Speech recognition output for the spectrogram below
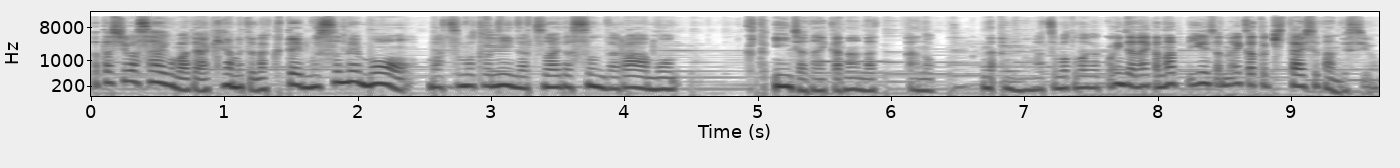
私は最後まで諦めてなくて娘も松本に夏の間住んだらもういいんじゃないかななあの松本の学校いいんじゃないかなって言うんじゃないかと期待してたんですよ。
